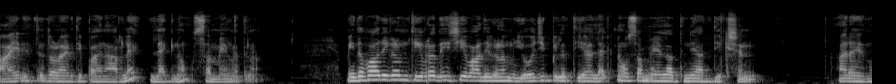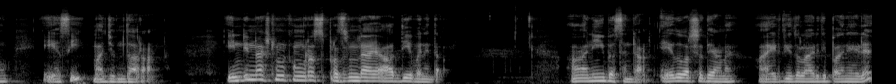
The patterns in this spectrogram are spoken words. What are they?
ആയിരത്തി തൊള്ളായിരത്തി പതിനാറിലെ ലക്നൗ സമ്മേളനത്തിലാണ്. മിതവാദികളും തീവ്രദേശീയവാദികളും യോജിപ്പിലെത്തിയ ലക്നൗ സമ്മേളനത്തിന്റെ അധ്യക്ഷൻ ആരായിരുന്നു? എ സി മജുംദാറാണ്. ഇന്ത്യൻ നാഷണൽ കോൺഗ്രസ് പ്രസിഡന്റായ ആദ്യ വനിത. ആനി ബസന്റാണ് ഏത് വർഷത്തെയാണ്? ആയിരത്തി തൊള്ളായിരത്തി പതിനേഴ്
